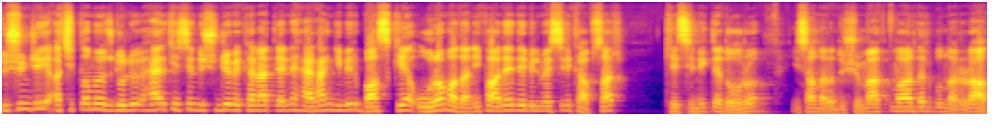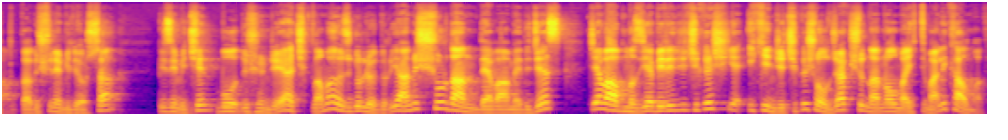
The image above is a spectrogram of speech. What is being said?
Düşünceyi açıklama özgürlüğü herkesin düşünce ve kanaatlerini herhangi bir baskıya uğramadan ifade edebilmesini kapsar. Kesinlikle doğru. İnsanların düşünme hakkı vardır. Bunları rahatlıkla düşünebiliyorsa bizim için bu düşünceyi açıklama özgürlüğüdür. Yani şuradan devam edeceğiz. Cevabımız ya birinci çıkış ya ikinci çıkış olacak. Şunların olma ihtimali kalmadı.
